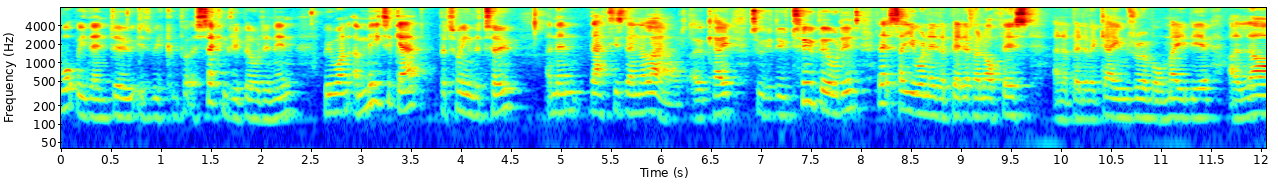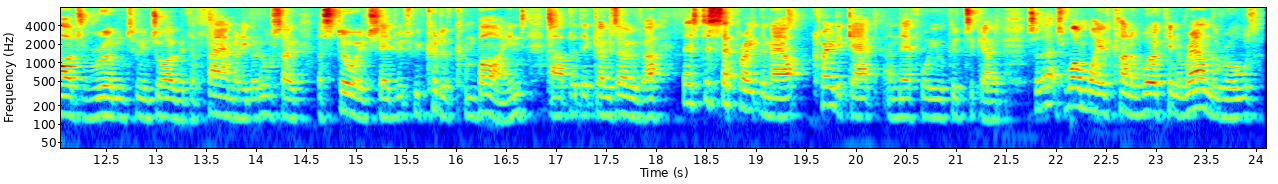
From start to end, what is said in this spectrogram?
What we then do is we can put a secondary building in. We want a meter gap between the two and then that is then allowed okay? So we could do two buildings. Let's say you wanted a bit of an office and a bit of a games room or maybe a, a large room to enjoy with the family but also a storage shed which we could have combined uh, but that goes over. Let's just separate them out create a gap and therefore you're good to go. So that's one way of kind of working around the rules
